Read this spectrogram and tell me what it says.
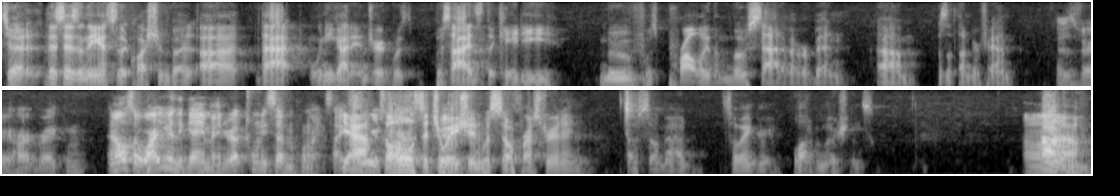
To, this isn't the answer to the question, but uh, that when he got injured was besides the KD move was probably the most sad I've ever been um, as a Thunder fan. It was very heartbreaking. And also, why are you in the game, man? You're up 27 points. Like, yeah, the whole situation was so frustrating. I was so mad, so angry, a lot of emotions. Um, I don't know.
